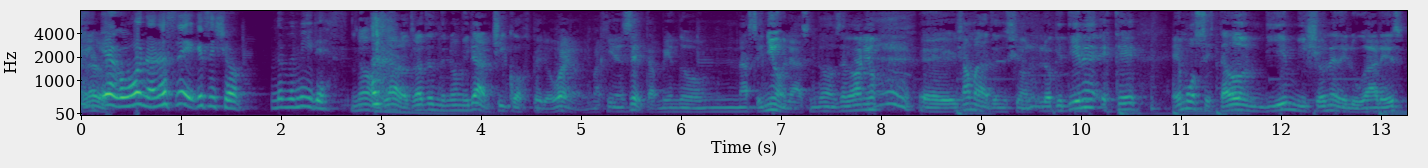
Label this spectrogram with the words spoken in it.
Claro. Era como, bueno, no sé, qué sé yo, no me mires. No, claro, traten de no mirar, chicos, pero bueno, imagínense, están viendo una señora sentándose en el baño, eh, llama la atención. Lo que tiene es que hemos estado en 10 millones de lugares,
